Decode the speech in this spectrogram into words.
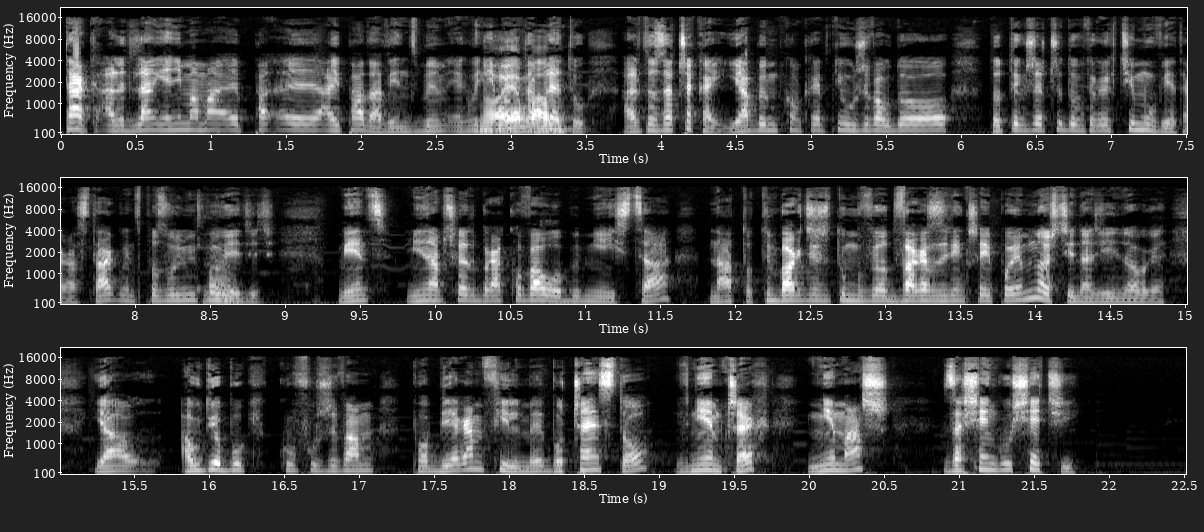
Tak, ale dla, ja nie mam e, e, iPada, więc bym jakby nie No, mam ja mam. tabletu. Ale to zaczekaj, ja bym konkretnie używał do, do tych rzeczy, do których ci mówię teraz, tak? Więc pozwól mi Tak. powiedzieć. Więc mi na przykład brakowałoby miejsca na to, tym bardziej, że tu mówię o dwa razy większej pojemności na dzień dobry. Ja audiobooków używam, pobieram filmy, bo często w Niemczech nie masz zasięgu sieci.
